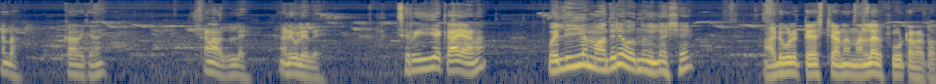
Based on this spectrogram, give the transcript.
കണ്ടോ? കാണിക്കണേ കാണാമല്ലേ അടിപൊളിയല്ലേ? ചെറിയ കായാണ്. വലിയ മധുരമൊന്നുമില്ല പക്ഷേ അടിപൊളി ടേസ്റ്റാണ്. നല്ലൊരു ഫ്രൂട്ടാണ് കേട്ടോ.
